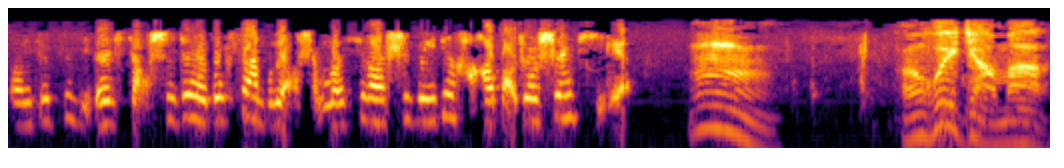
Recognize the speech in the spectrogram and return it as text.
嗯，就自己的小事真的都算不了什么。希望师傅一定好好保重身体。嗯，很会讲嘛，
